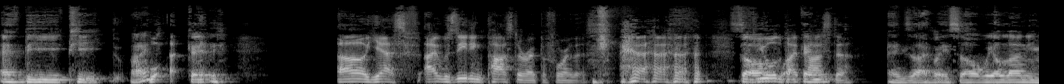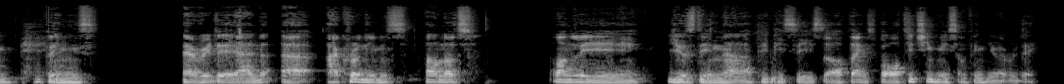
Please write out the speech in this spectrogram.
FBP, right? Well, okay. Oh yes, I was eating pasta right before this. so fueled by pasta. exactly. So we are learning things every day, and uh, acronyms are not only used in uh, PPC. So thanks for teaching me something new every day.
